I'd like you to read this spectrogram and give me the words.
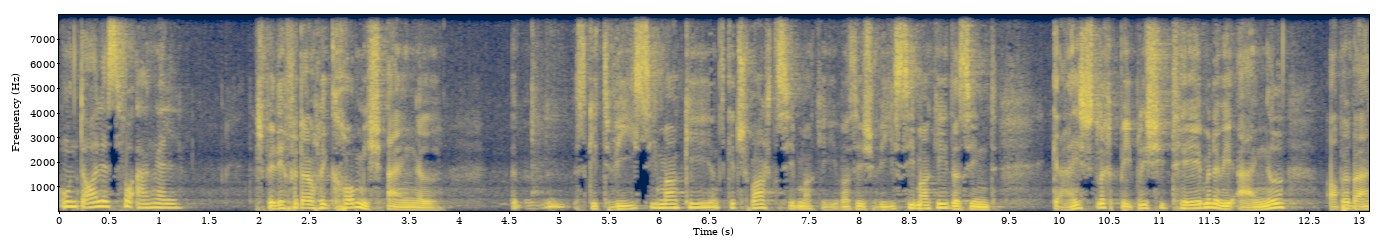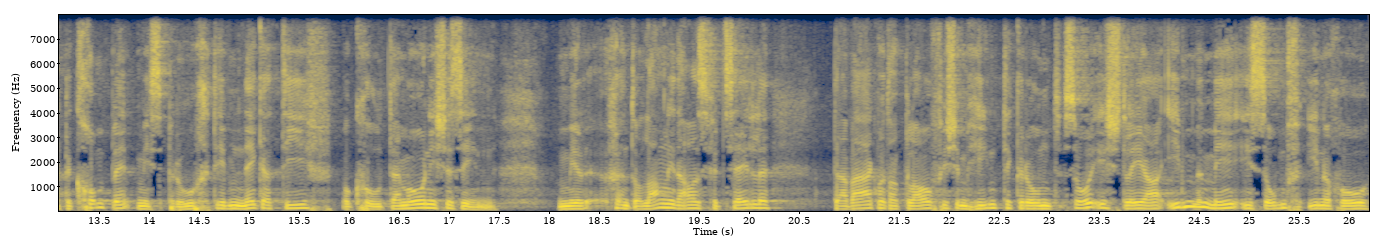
und alles von Engel. Das ist vielleicht für dich auch ein bisschen komisch, Engel. Es gibt weiße Magie und es gibt schwarze Magie. Was ist weiße Magie? Das sind geistlich-biblische Themen wie Engel, aber werden komplett missbraucht im negativ, okkult, dämonischen Sinn. Wir können hier lange nicht alles erzählen. Der Weg, der da gelaufen ist im Hintergrund, so ist Lea immer mehr in Sumpf hineingekommen,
